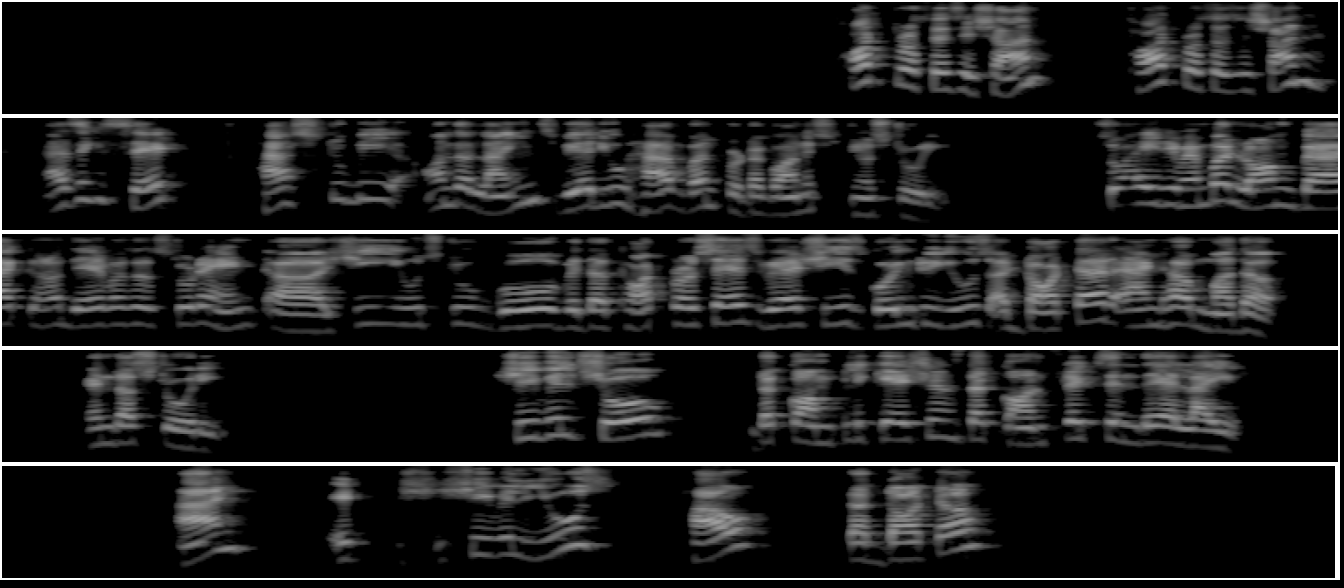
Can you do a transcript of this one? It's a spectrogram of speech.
Thought process, Ishan. Thought process, Ishan, as I said, has to be on the lines where you have one protagonist in your story. So I remember long back, you know, there was a student, uh, she used to go with the thought process where she is going to use a daughter and her mother in the story. She will show the complications, the conflicts in their life. And it she will use how the daughter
